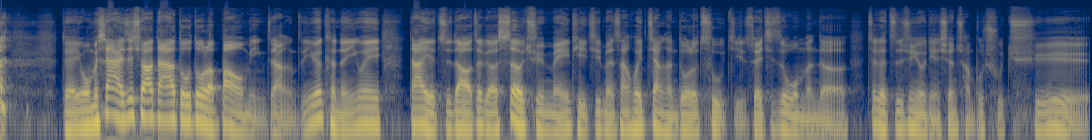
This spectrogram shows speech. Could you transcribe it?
对，我们现在还是需要大家多多的报名这样子，因为可能因为大家也知道，这个社群媒体基本上会降很多的触及，所以其实我们的这个资讯有点宣传不出去。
